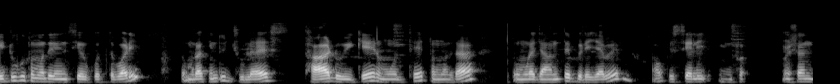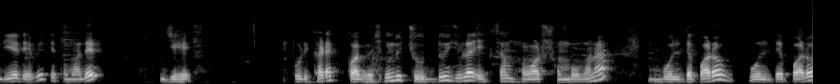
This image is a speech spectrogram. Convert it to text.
এইটুকু তোমাদের এনসিওর করতে পারি। তোমরা কিন্তু জুলাইয়ের থার্ড উইকের মধ্যে তোমরা তোমরা জানতে পেরে যাবে। অফিসিয়ালি ইনফরমেশন দিয়ে দেবে যে তোমাদের যে পরীক্ষাটা কবে হচ্ছে। কিন্তু চোদ্দোই জুলাই এক্সাম হওয়ার সম্ভাবনা বলতে পারো বলতে পারো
